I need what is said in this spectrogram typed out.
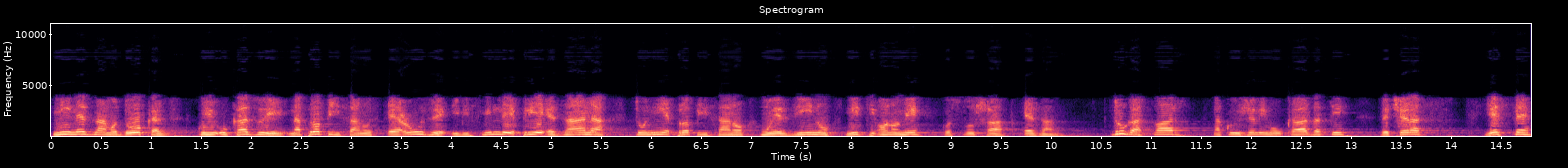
mi ne znamo dokaz koji ukazuje na propisanost euze i bismille prije ezana to nije propisano mu jezinu niti onome ko sluša ezan. Druga stvar na koju želimo ukazati večeras jeste,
